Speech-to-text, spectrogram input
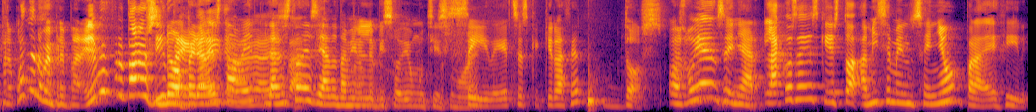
Pero ¿cuándo no me preparo? Yo me preparo siempre. No, pero esta vez las está deseando también el episodio muchísimo. Sí, ¿eh? de hecho es que quiero hacer dos. Os voy a enseñar. La cosa es que esto a mí se me enseñó para decir,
